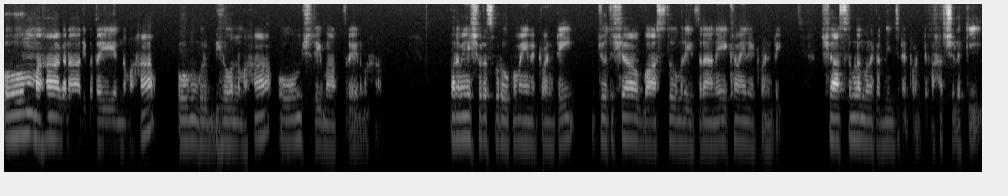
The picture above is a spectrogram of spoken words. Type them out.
ఓం మహాగణాధిపతయే నమ. ఓం గురుభ్యో నమ. ఓం శ్రీమాత్రే నమ. పరమేశ్వర స్వరూపమైనటువంటి జ్యోతిష వాస్తు మరియు ఇతర అనేకమైనటువంటి శాస్త్రములను మనకు అందించినటువంటి మహర్షులకి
